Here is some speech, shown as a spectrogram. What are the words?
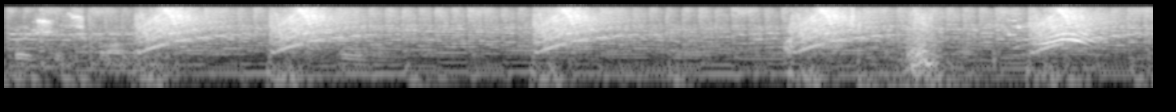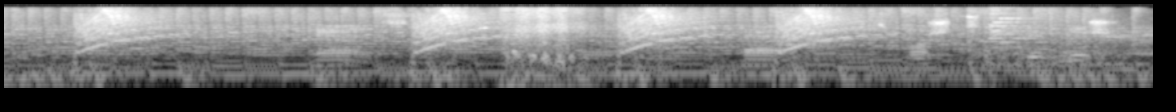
включить склон. Пять. Пять. Сможете бежишь?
